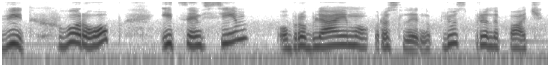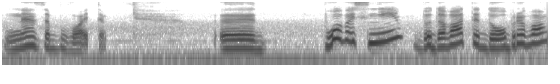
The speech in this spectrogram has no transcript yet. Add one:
від хвороб. І цим всім обробляємо рослину. Плюс прилипач, не забувайте. Е, По весні додавати добрива,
